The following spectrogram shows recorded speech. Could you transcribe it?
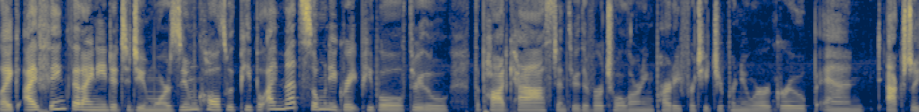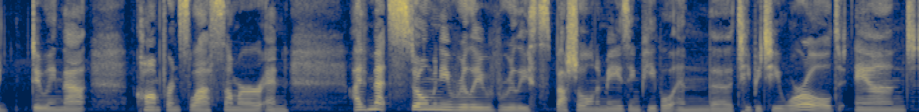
Like, I think that I needed to do more Zoom calls with people. I met so many great people through the podcast and through the virtual learning party for Teacherpreneur group and actually doing that conference last summer. And I've met so many really, really special and amazing people in the TPT world. And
